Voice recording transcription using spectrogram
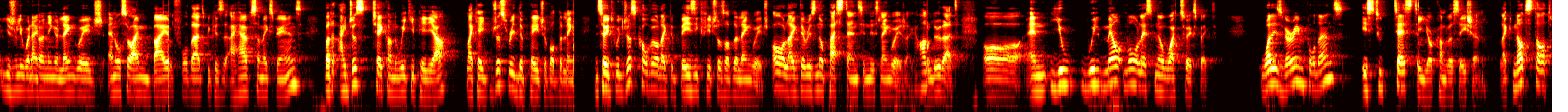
usually when I'm learning a language, and also I'm biased for that because I have some experience, but I just check on Wikipedia, like I just read the page about the language. And so it will just cover like the basic features of the language. Or like there is no past tense in this language. Like how to do that? Or and you will more or less know what to expect. What is very important is to test your conversation. Like not start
